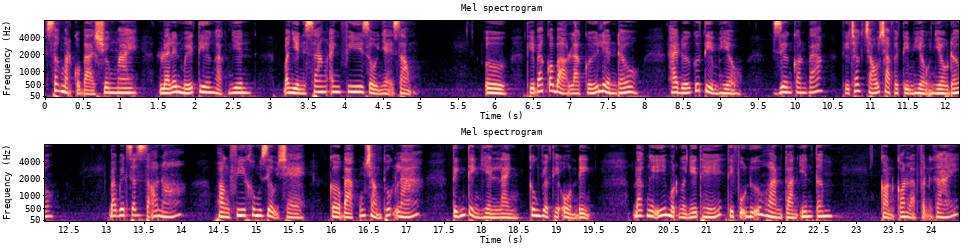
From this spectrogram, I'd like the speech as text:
Sắc mặt của bà Trương Mai lóe lên mấy tia ngạc nhiên. Bà nhìn sang anh Phi rồi nhẹ giọng. Ừ thì bác có bảo là cưới liền đâu. Hai đứa cứ tìm hiểu. Riêng con bác thì chắc cháu chả phải tìm hiểu nhiều đâu. Bác biết rất rõ nó. Hoàng Phi không rượu chè, Cờ bạc cũng chẳng thuốc lá. Tính tình hiền lành, Công việc thì ổn định. Bác nghĩ một người như thế Thì phụ nữ hoàn toàn yên tâm. Còn con là phận gái,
